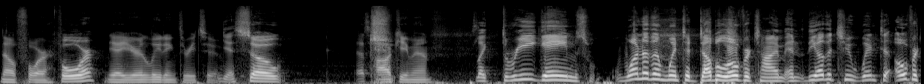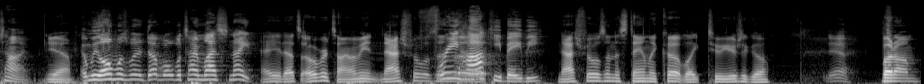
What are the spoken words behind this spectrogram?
no four. four. Yeah, you're leading three two. Yeah, so That's hockey, man. Like three games. One of them went to double overtime, and the other two went to overtime. Yeah. And we almost went to double overtime last night. Hey, that's overtime. I mean, Nashville was Free in the, hockey, baby. Nashville was in the Stanley Cup like two years ago. Yeah. But um,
